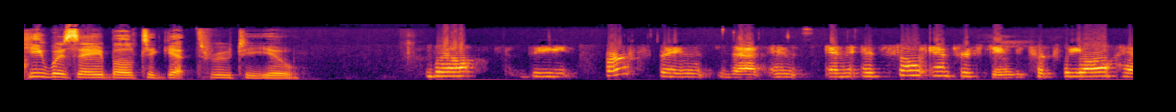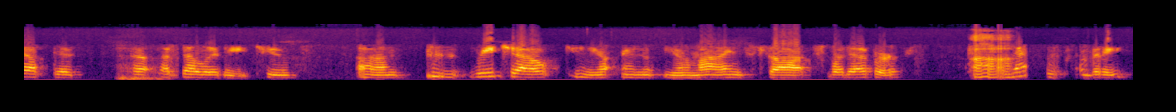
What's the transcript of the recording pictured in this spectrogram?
he was able to get through to you? Well, the first thing that, and, and it's so interesting because we all have this uh, ability to um, reach out in your in your mind, thoughts, whatever, Uh-huh. connect with somebody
